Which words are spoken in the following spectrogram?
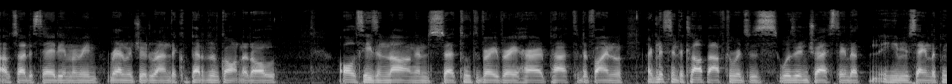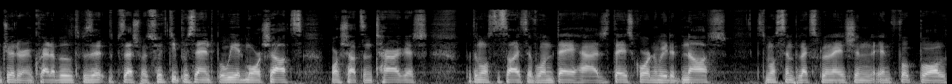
outside the stadium. I mean, Real Madrid ran the competitive gauntlet all all season long and uh, took the very very hard path to the final. Like listening to Klopp afterwards was was interesting. That he was saying that Madrid are incredible. The possession was fifty percent, but we had more shots, more shots on target. But the most decisive one they had, they scored and we did not. It's the most simple explanation in football.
